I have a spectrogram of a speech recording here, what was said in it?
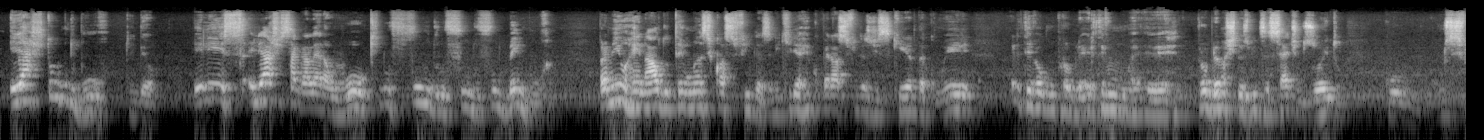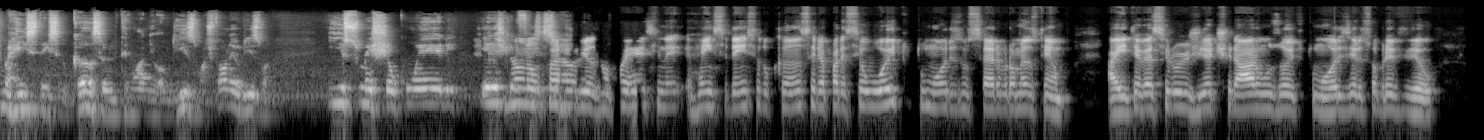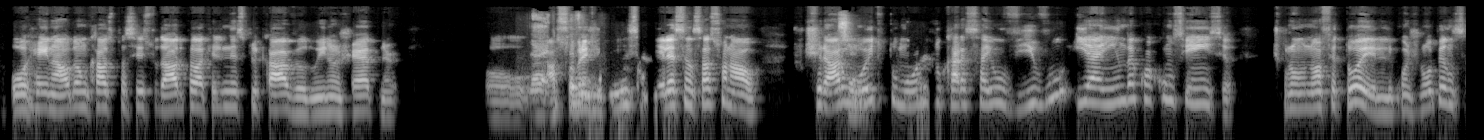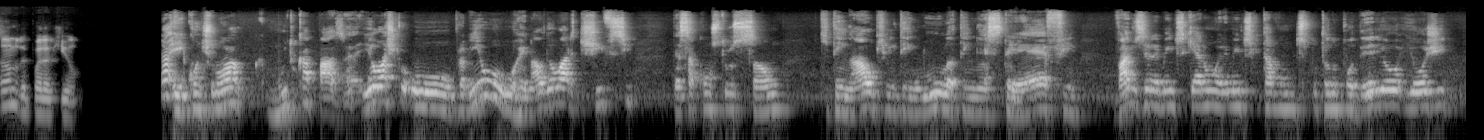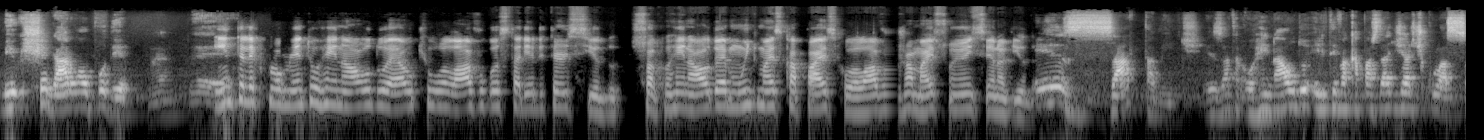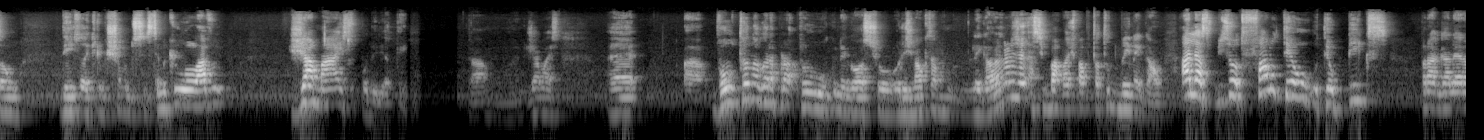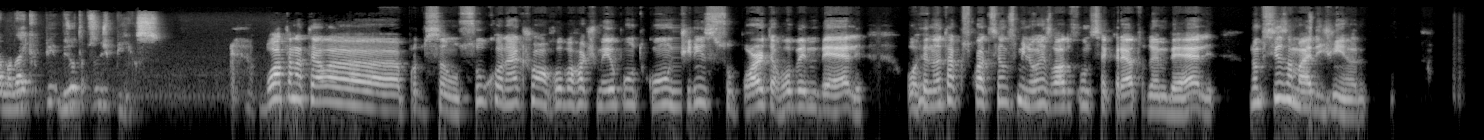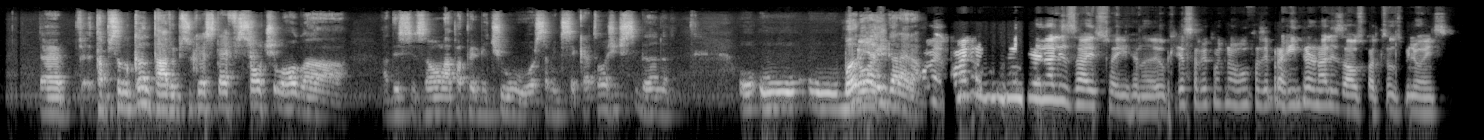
ele acha todo mundo burro, entendeu? Ele, ele acha essa galera woke, no fundo, no fundo, no fundo, bem burra. Para mim, o Reinaldo tem um lance com as filhas. Ele queria recuperar as filhas de esquerda com ele. Ele teve algum problema. Ele teve um é, problema, acho que em 2017, 2018, com. Não sei se foi uma reincidência do câncer, ele teve um aneurisma, acho que foi um aneurisma. E isso mexeu com ele. ele não, não foi aneurisma, foi reincidência do câncer e apareceu oito tumores no cérebro ao mesmo tempo. Aí teve a cirurgia, tiraram os oito tumores e ele sobreviveu. O Reinaldo é um caso para ser estudado pelo aquele inexplicável do William Shatner. O, é, a sobrevivência dele é sensacional. Tiraram oito tumores, o cara saiu vivo e ainda com a consciência. Tipo, não, não afetou ele, ele continuou pensando depois daquilo. Ah, e continua muito capaz. Né? E eu acho que, o, para mim, o, o Reinaldo é o artífice dessa construção que tem Alckmin, tem Lula, tem STF, vários elementos que eram elementos que estavam disputando poder e, e, hoje meio que chegaram ao poder. É... Intelectualmente, o Reinaldo é o que o Olavo gostaria de ter sido. Só que o Reinaldo é muito mais capaz que o Olavo jamais sonhou em ser na vida. Exatamente. exatamente. O Reinaldo ele teve a capacidade de articulação dentro daquilo que chama do sistema que o Olavo jamais poderia ter. Tá? Jamais. É, voltando agora para o negócio original que tá legal. Esse bate-papo tá tudo bem legal. Aliás, Bisoto, fala o teu, o teu Pix pra galera mandar aí que o Bisoto tá precisando de Pix. Bota na tela, produção, sulconnection.hotmail.com, tirem esse suporte, arroba MBL. O Renan tá com os 400 milhões lá do fundo secreto do MBL. Não precisa mais de dinheiro. É, tá precisando cantar, eu preciso que a STF solte logo a, a decisão lá para permitir o orçamento secreto, ou a gente se dana. O, o, o mandem aí, galera. Como é, como é, que nós vamos reinternalizar isso aí, Renan? Eu queria saber como é que nós vamos fazer para reinternalizar os 400 milhões.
